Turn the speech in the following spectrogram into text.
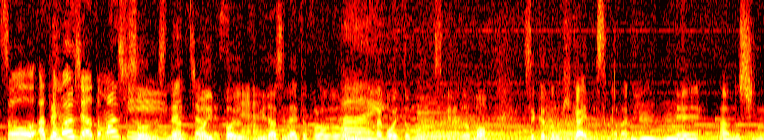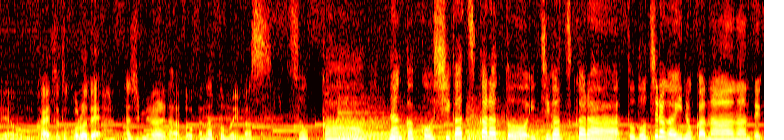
そう後回し後回しそうですね。もう一。歩踏み出せないところの方が多いと思うんですけれども、せっかくの機会ですからね、うんうんええあの新年を迎えたところで始められたらどうかなと思います。そっか。なんかこう4月からと1月からとどちらがいいのかななんて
